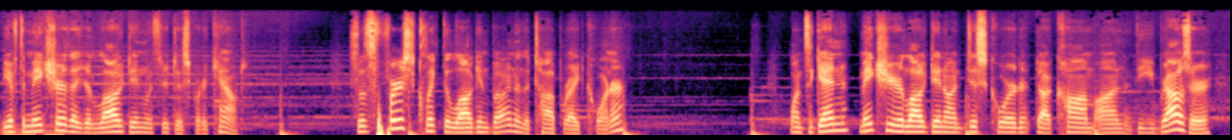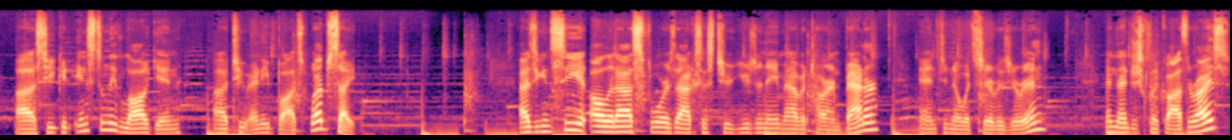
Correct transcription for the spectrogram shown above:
you have to make sure that you're logged in with your Discord account. So let's first click the login button in the top right corner. Once again, make sure you're logged in on discord.com on the browser uh, so you can instantly log in uh, to any bot's website. As you can see, all it asks for is access to your username, avatar, and banner, and to know what servers you're in. And then just click Authorize.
